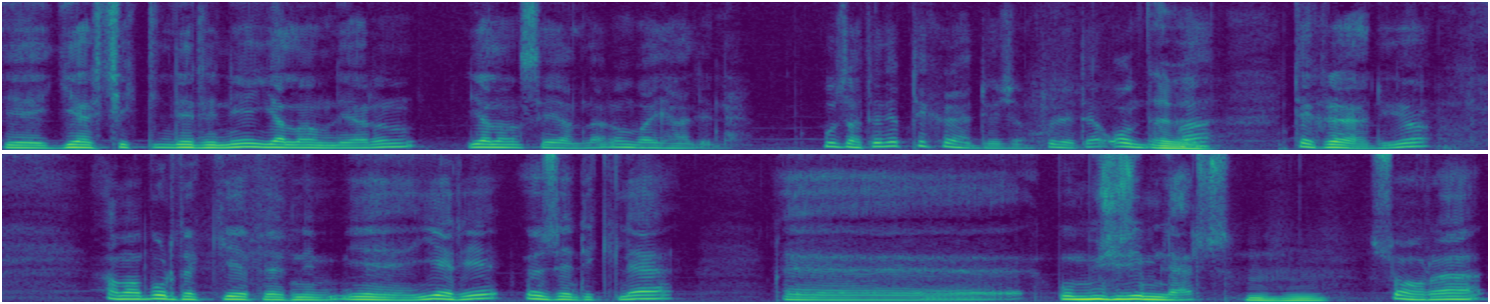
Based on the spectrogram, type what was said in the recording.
e, gerçeklerini yalanlayanın, yalan sayanların vay haline. Bu zaten hep tekrar ediyor hocam. Surede 10 defa Evet. tekrar ediyor. Ama buradaki efendim e, yeri özellikle e, bu mücrimler Hı hı. Sonra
